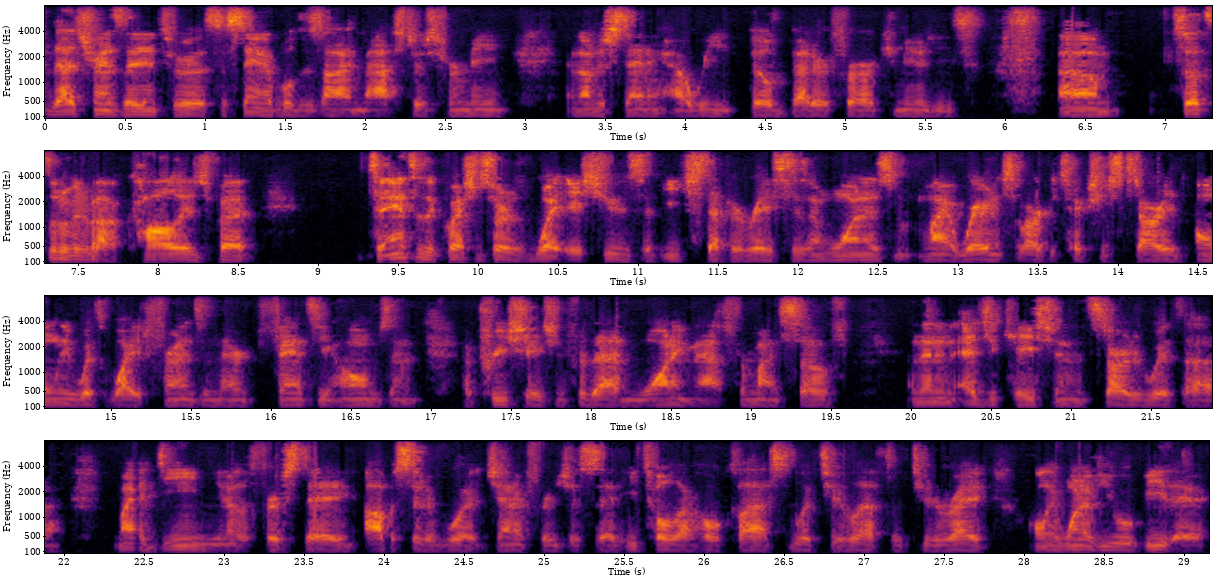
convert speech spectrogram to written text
that translated into a sustainable design master's for me and understanding how we build better for our communities. Um, so that's a little bit about college, but to answer the question, sort of what issues of each step of racism, one is my awareness of architecture started only with white friends and their fancy homes and appreciation for that and wanting that for myself. And then in education it started with uh, my dean you know the first day opposite of what jennifer just said. He told our whole class look to your left look to your right. Only one of you will be there.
